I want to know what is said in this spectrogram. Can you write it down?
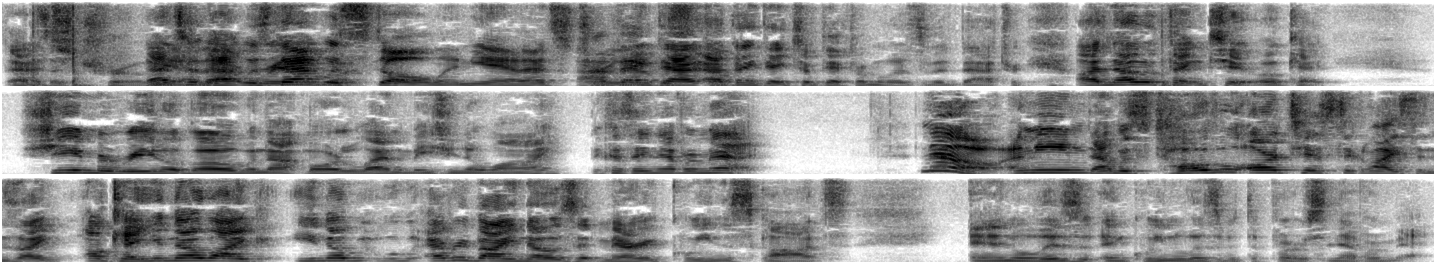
That's- That's, true. that's yeah, what that, that was really that was, was. stolen. Yeah, that's true. I think was that, I think they took that from Elizabeth Báthory. Another thing too. Okay, she and Marie Laveau were not mortal enemies. You know why? Because they never met. No, I mean That was total artistic license. Like, okay, you know, like you know, everybody knows that Mary Queen of Scots and Elizabeth and Queen Elizabeth I never met.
